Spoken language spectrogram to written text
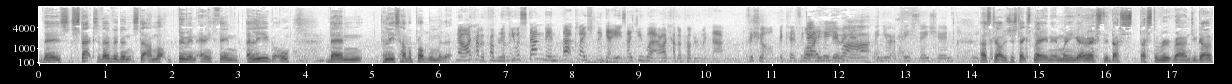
there's stacks of evidence that I'm not doing anything illegal, hmm. then police have a problem with it. No, I'd have a problem if you were standing that close to the gates as you were. I'd have a problem with that for sure. Because If we why don't are know who you you doing it? are and you're at a police station, That's because I was just explaining. When you get arrested, that's that's the route round you go,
